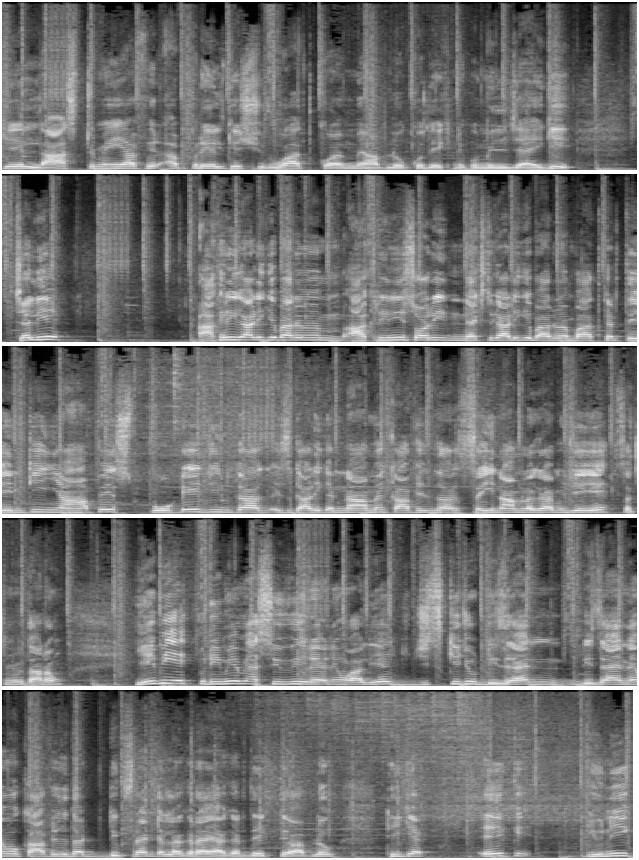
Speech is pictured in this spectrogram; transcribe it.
के लास्ट में या फिर अप्रैल के शुरुआत में आप लोग को देखने को मिल जाएगी। चलिए, आखिरी गाड़ी के बारे में, आखिरी नहीं सॉरी नेक्स्ट गाड़ी के बारे में बात करते हैं इनकी। यहाँ पे स्पोर्टेज इनका इस गाड़ी का नाम है, काफ़ी ज़्यादा सही नाम लग रहा है मुझे ये, सच में बता रहा हूँ। ये भी एक प्रीमियम एसयूवी रहने वाली है, जिसकी जो डिज़ाइन डिज़ाइन है वो काफ़ी ज़्यादा डिफरेंट लग रहा है, अगर देखते हो आप लोग। ठीक है, एक यूनिक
